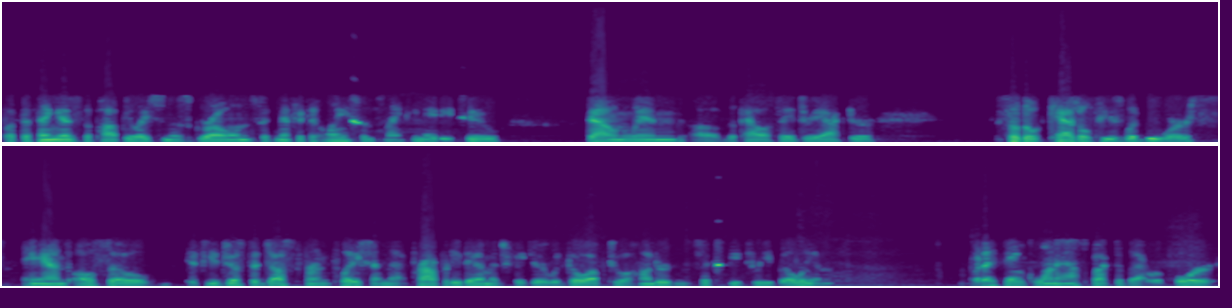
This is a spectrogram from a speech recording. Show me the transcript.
But the thing is, the population has grown significantly since 1982, downwind of the Palisades reactor. So the casualties would be worse. And also, if you just adjust for inflation, that property damage figure would go up to 163 billion. But I think one aspect of that report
